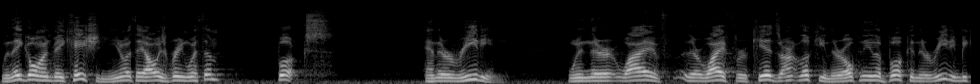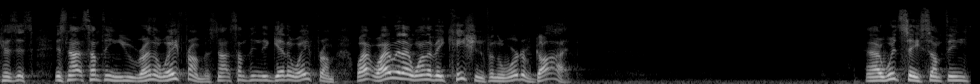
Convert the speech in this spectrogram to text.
when they go on vacation, you know what they always bring with them? Books. And they're reading. When their wife, their wife or kids aren't looking, they're opening a book and they're reading because it's, it's not something you run away from. It's not something to get away from. Why, why would I want a vacation from the Word of God? And I would say something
